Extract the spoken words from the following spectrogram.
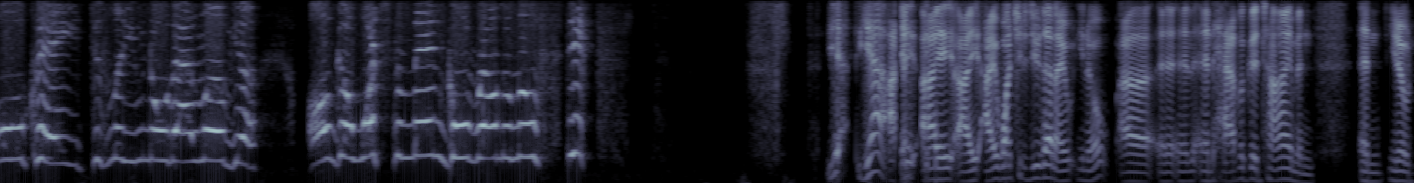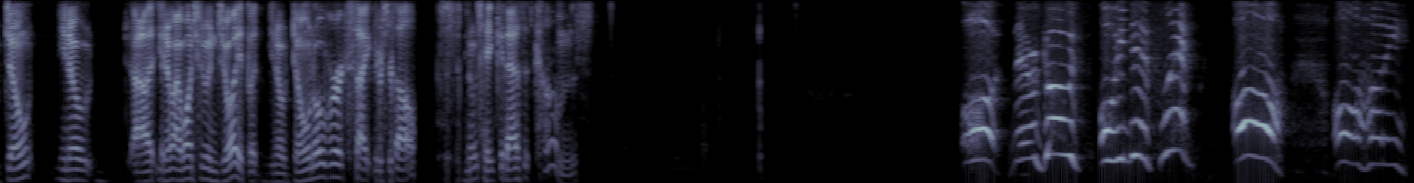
Okay, just let you know that I love you. I'm gonna watch the men go around the little sticks. Yeah, yeah. I, I, I, I want you to do that. I, you know, uh, and and have a good time, and and you know, don't, you know, uh, you know, I want you to enjoy it, but you know, don't overexcite yourself. Just you know, take it as it comes. Oh, there it goes. Oh, he did a flip. Oh, oh, honey,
